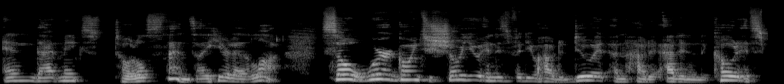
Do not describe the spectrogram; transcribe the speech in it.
And that makes total sense. I hear that a lot. So we're going to show you in this video how to do it and how to add it in the code. It's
